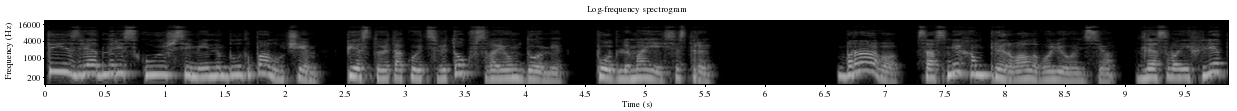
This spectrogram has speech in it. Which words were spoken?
ты изрядно рискуешь семейным благополучием, пестуя такой цветок в своем доме, подле моей сестры. «Браво!» — со смехом прервал его Леонсио. «Для своих лет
